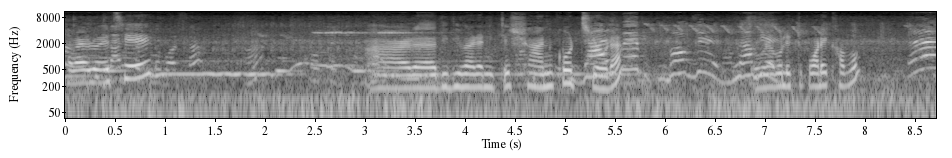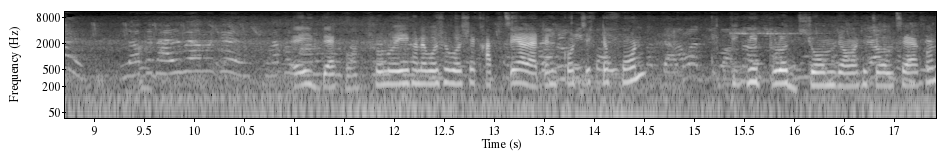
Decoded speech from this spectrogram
সবাই রয়েছে। আর দিদিভাইরা নিচে স্নান করছে ওরা। ওরা বলে একটু পরে খাব। এই দেখো সোনু এইখানে বসে বসে খাচ্ছে আর অ্যাটেন্ড করছে একটা ফোন পিকনিক পুরো জম জমাটি চলছে এখন।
